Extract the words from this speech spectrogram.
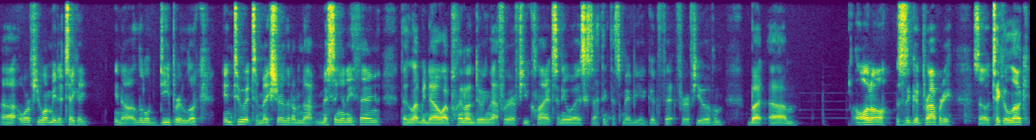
Uh, or if you want me to take a you know a little deeper look into it to make sure that I'm not missing anything, then let me know. I plan on doing that for a few clients anyways because I think this may be a good fit for a few of them. But um, all in all, this is a good property. So take a look.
